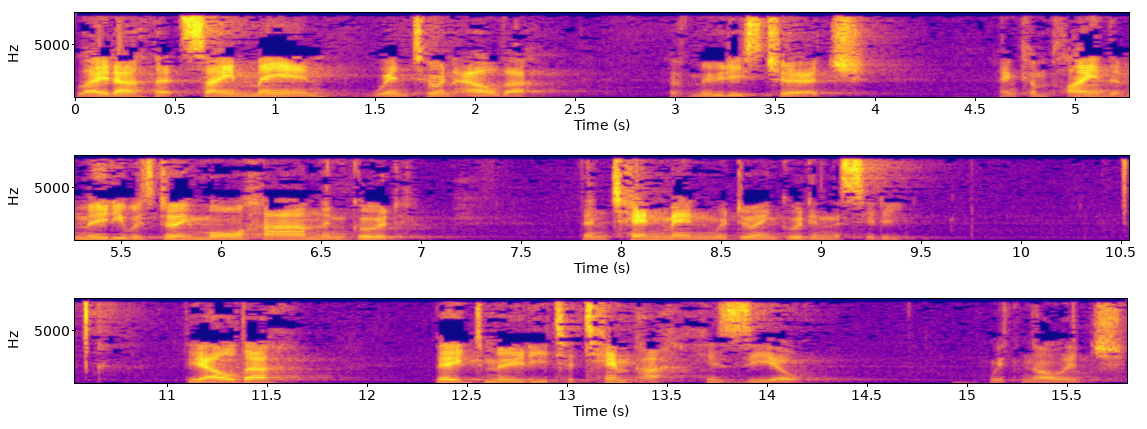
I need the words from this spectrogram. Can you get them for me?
Later, that same man went to an elder of Moody's church and complained that Moody was doing more harm than good than ten men were doing good in the city. The elder begged Moody to temper his zeal with knowledge.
